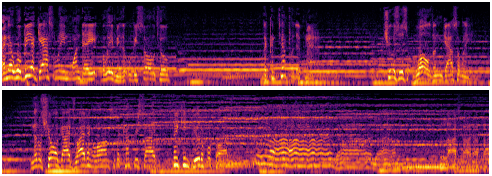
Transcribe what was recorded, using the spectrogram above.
And there will be a gasoline one day, believe me, that will be sold to the contemplative man. Chooses Walden gasoline. And it'll show a guy driving along to the countryside thinking beautiful thoughts. La, da, da, la, da, da, da.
